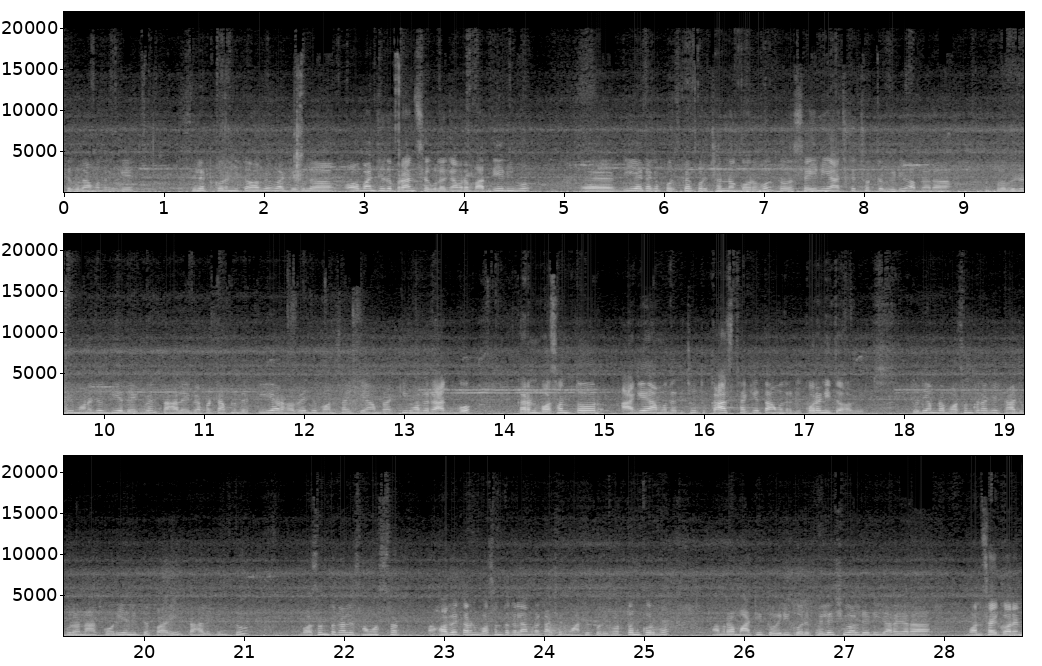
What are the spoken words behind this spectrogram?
সেগুলো আমাদেরকে সিলেক্ট করে নিতে হবে, বা যেগুলো অবাঞ্ছিত ব্রাঞ্চ, সেগুলোকে আমরা বাদ দিয়ে দিব। দিয়ে এটাকে পরিষ্কার পরিচ্ছন্ন করব। তো সেই নিয়ে আজকে ছোট্ট ভিডিও আপনারা পুরো ভিডিওটি মনোযোগ দিয়ে দেখবেন। তাহলে এই ব্যাপারটা আপনাদের ক্লিয়ার হবে যে বনসাইকে আমরা কীভাবে রাখব। কারণ বসন্তর আগে আমাদের কিছু কাজ থাকে, তা আমাদেরকে করে নিতে হবে। যদি আমরা বসন্তের আগে কাজগুলো না করিয়ে নিতে পারি, তাহলে কিন্তু বসন্তকালে সমস্যা হবে, কারণ বসন্তকালে আমরা গাছের মাটি পরিবর্তন করব। আমরা মাটি তৈরি করে ফেলেছি অলরেডি যারা যারা বনসাই করেন,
